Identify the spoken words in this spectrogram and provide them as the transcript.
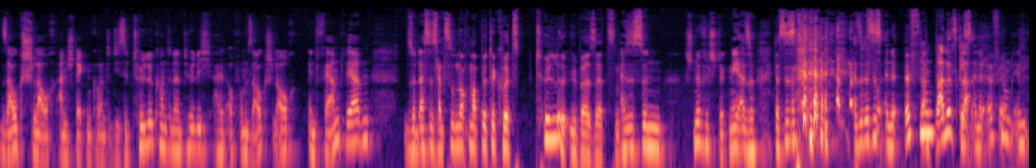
Saugschlauch anstecken konnte. Diese Tülle konnte natürlich halt auch vom Saugschlauch entfernt werden, so dass es Kannst du noch mal bitte kurz Tülle übersetzen? also es ist so ein Schnüffelstück. Nee, also das ist also das ist eine Öffnung. Dann- dann ist klar. Das ist eine Öffnung im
